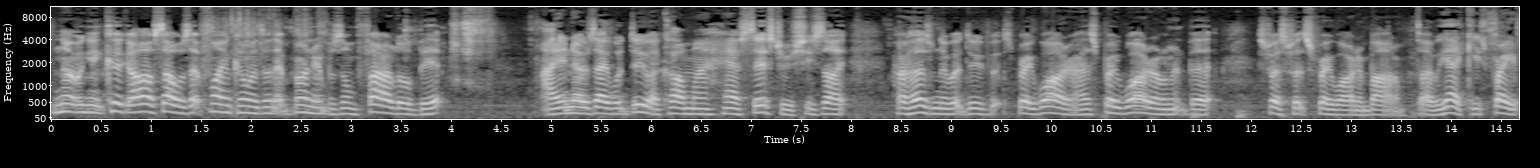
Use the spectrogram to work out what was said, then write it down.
No, we're getting cooked. All I saw was that flame coming through that burner. It was on fire a little bit. I didn't know exactly what to do. I called my half sister. She's like, her husband knew what to do, but spray water. I sprayed water on it, but supposed to put spray water in bottom. So we had to keep spraying.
